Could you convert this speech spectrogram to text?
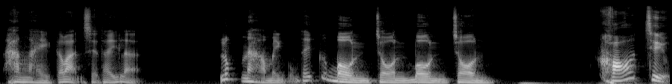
hàng ngày các bạn sẽ thấy là lúc nào mình cũng thấy cứ bồn chồn bồn chồn khó chịu.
